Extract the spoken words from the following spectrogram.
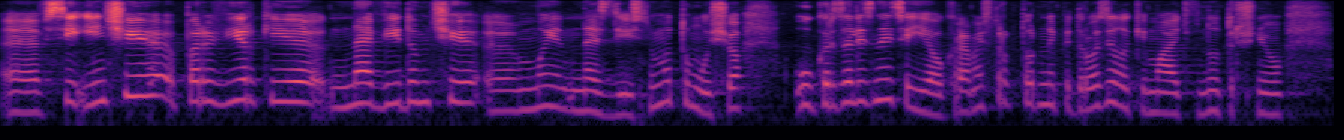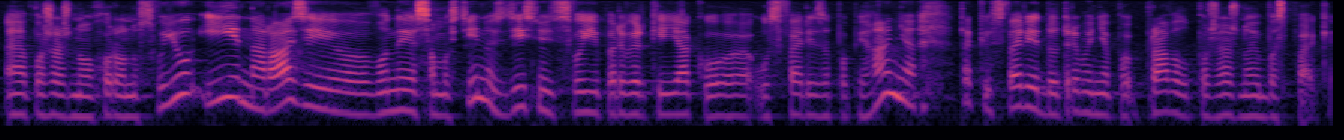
Е, Всі інші перевірки невідомчі е, ми не здійснюємо, тому що Укрзалізниця є окремий структурний підрозділ, який мають внутрішню е, пожежну охорону свою, і наразі е, вони самостійно здійснюють свої перевірки як у- у сфері запобігання, так і в сфері дотримання правил пожежної безпеки.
